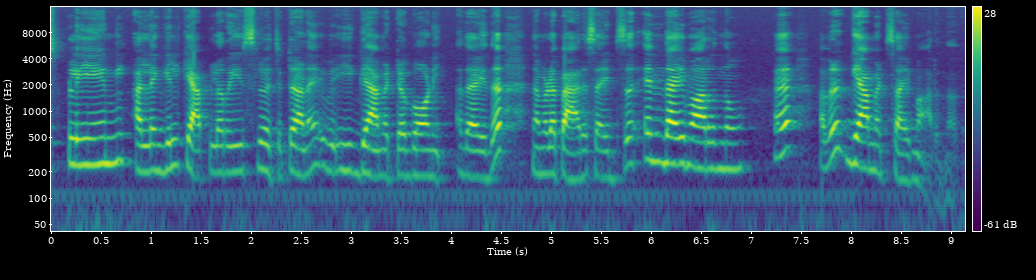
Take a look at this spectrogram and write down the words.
സ്പ്ലീൻ അല്ലെങ്കിൽ ക്യാപ്പിലറീസിൽ വെച്ചിട്ടാണ് ഈ ഗാമറ്റോഗോണി. അതായത് നമ്മുടെ പാരസൈറ്റ്സ് എന്തായി മാറുന്നു? അവർ ഗ്യാമറ്റ്സ് ആയി മാറുന്നത്.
